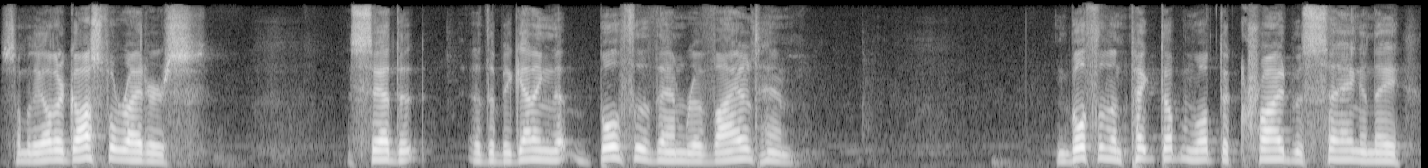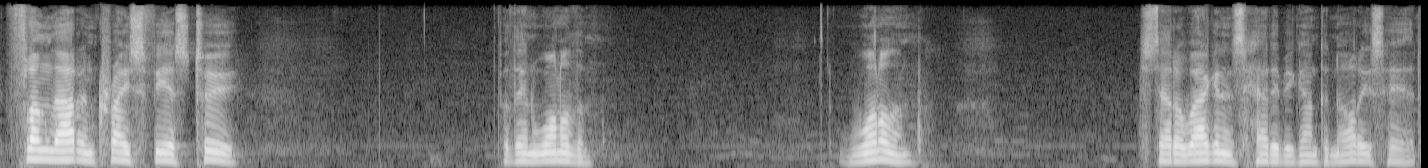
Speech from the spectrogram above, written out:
Some of the other gospel writers said that at the beginning that both of them reviled him. And both of them picked up on what the crowd was saying and they flung that in Christ's face too. But then one of them, one of them, instead of wagging his head, he began to nod his head.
